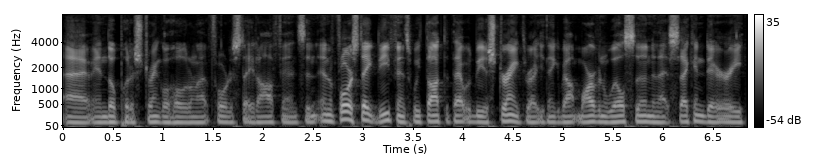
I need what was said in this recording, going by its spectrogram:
uh, and they'll put a stranglehold on that Florida State offense. And, and the Florida State defense, we thought that that would be a strength, right? You think about Marvin Wilson and that secondary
